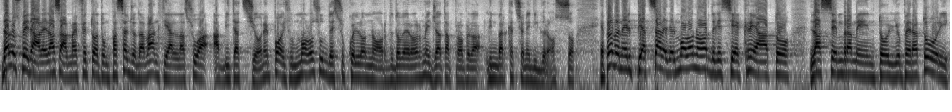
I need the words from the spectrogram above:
Dall'ospedale la Salma ha effettuato un passaggio davanti alla sua abitazione, poi sul molo sud e su quello nord dove era ormeggiata proprio l'imbarcazione di Grosso. È proprio nel piazzale del molo nord che si è creato l'assembramento, gli operatori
